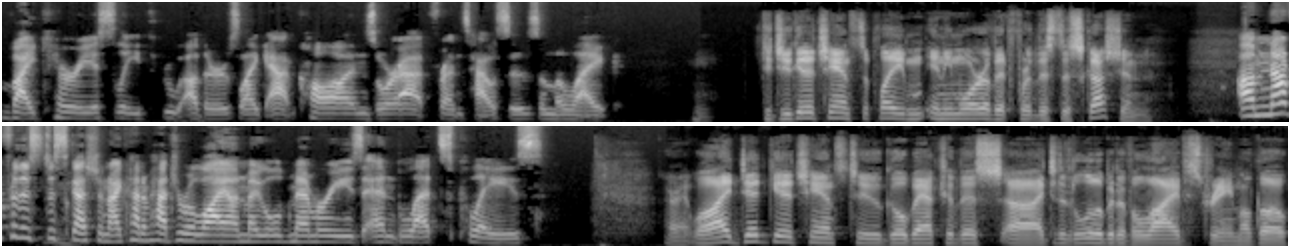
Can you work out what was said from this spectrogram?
vicariously through others, like at cons or at friends' houses and the like. Did you get a chance to play any more of it for this discussion? Um, not for this discussion. I kind of had to rely on my old memories and let's plays. All right. Well, I did get a chance to go back to this. Uh, I did a little bit of a live stream, although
